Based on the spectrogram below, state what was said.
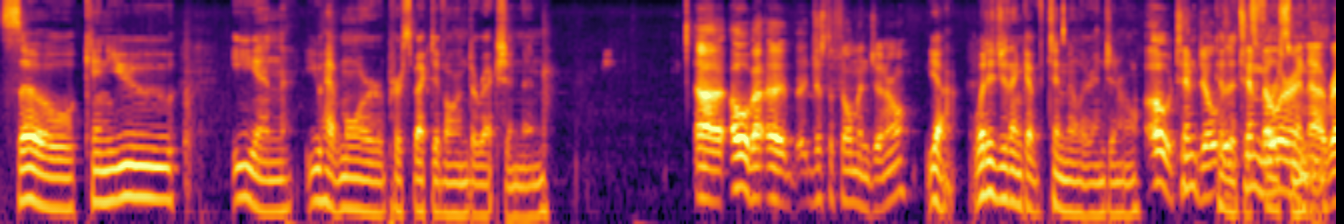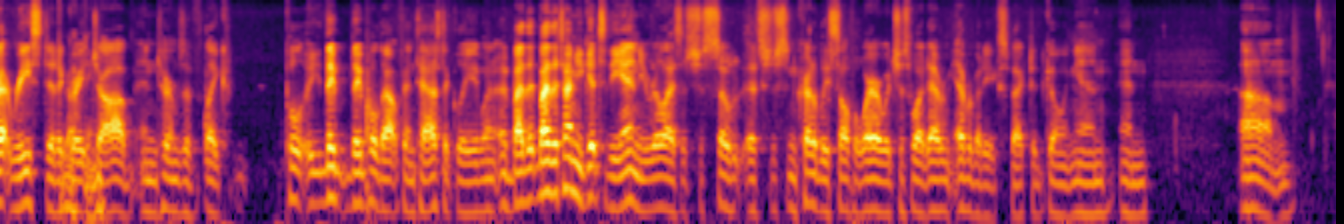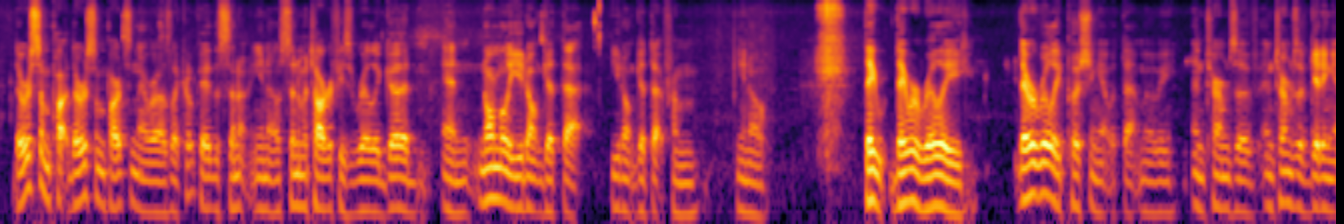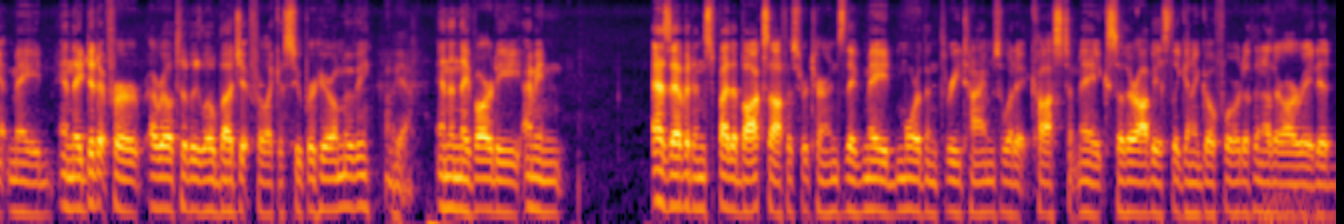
So, can you, Ian? You have more perspective on direction than uh oh about uh, just the film in general yeah. What did you think of Tim Miller in general? Oh, Tim Dil- Tim Miller and uh, Rhett Reese did a directing. great job in terms of like pull. They they pulled out fantastically. When uh, by the by the time you get to the end, you realize it's just so it's just incredibly self aware, which is what ev- everybody expected going in. And um, there were some part there were some parts in there where I was like, okay, the cine- you know cinematography is really good, and normally you don't get that you don't get that from you know they they were really they were really pushing it with that movie in terms of in terms of getting it made and they did it for a relatively low budget for like a superhero movie Oh yeah. and then they've already i mean as evidenced by the box office returns they've made more than three times what it cost to make so they're obviously going to go forward with another r-rated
